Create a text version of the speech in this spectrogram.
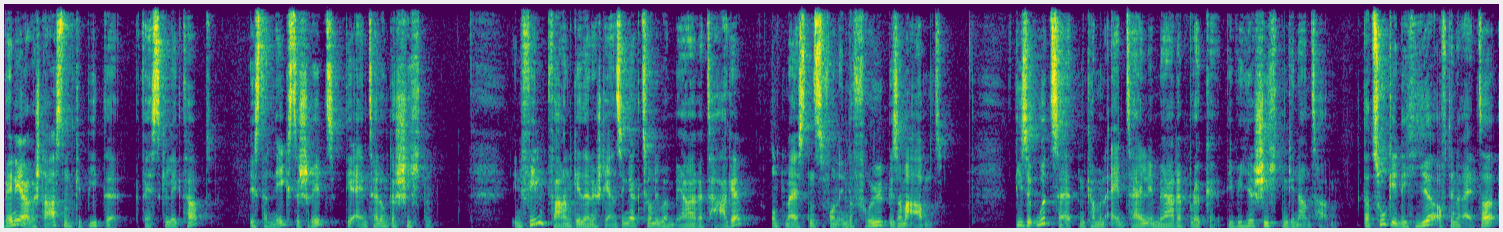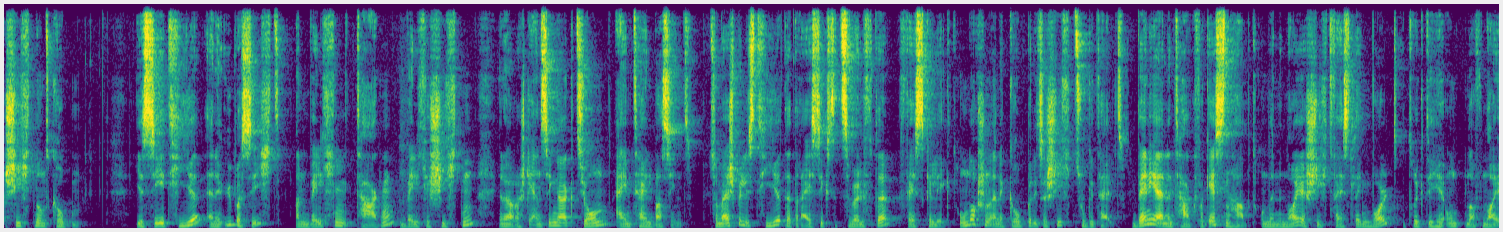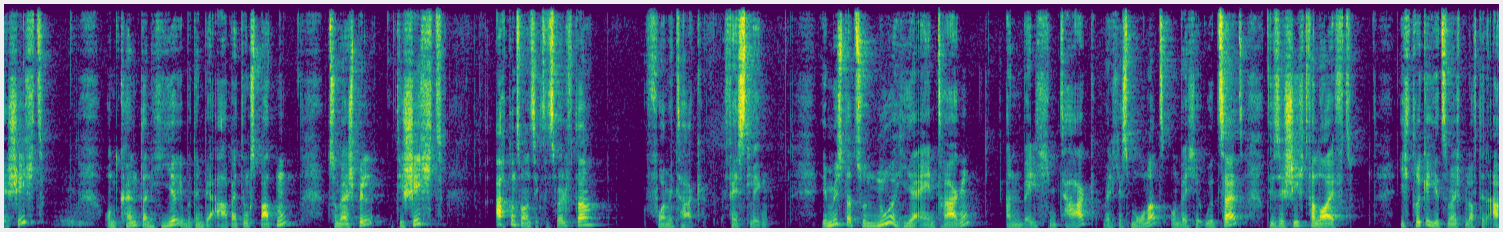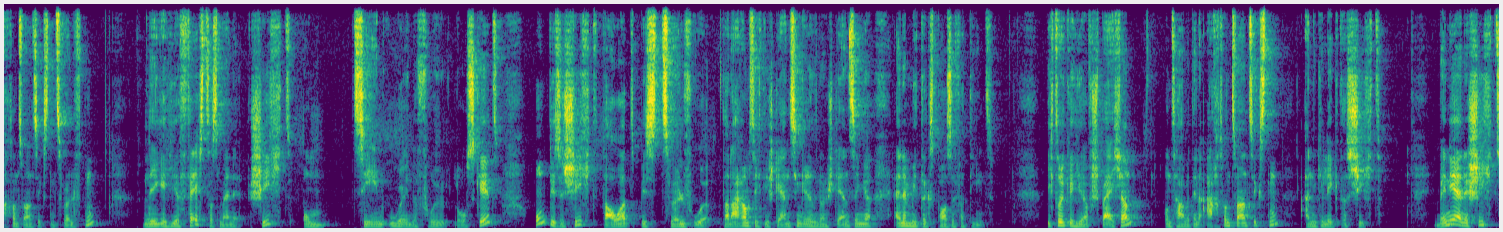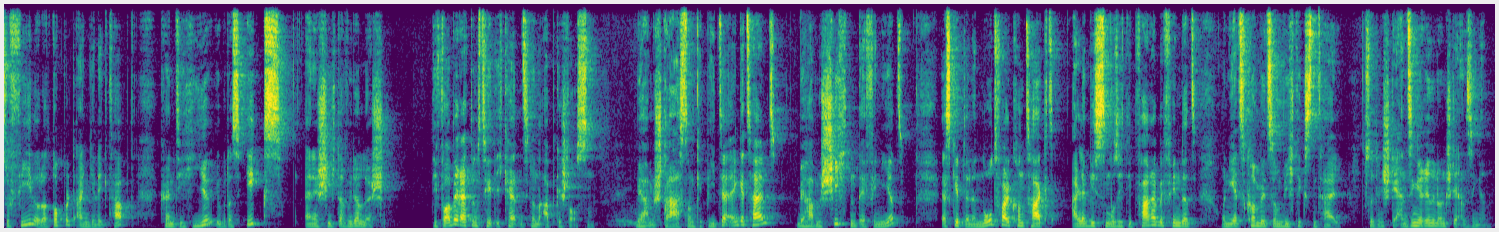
Wenn ihr eure Straßen und Gebiete festgelegt habt, ist der nächste Schritt die Einteilung der Schichten. In vielen Pfarren geht eine Sternsingeraktion über mehrere Tage und meistens von in der Früh bis am Abend. Diese Uhrzeiten kann man einteilen in mehrere Blöcke, die wir hier Schichten genannt haben. Dazu geht ihr hier auf den Reiter Schichten und Gruppen. Ihr seht hier eine Übersicht, an welchen Tagen welche Schichten in eurer Sternsingeraktion einteilbar sind. Zum Beispiel ist hier der 30.12. festgelegt und auch schon eine Gruppe dieser Schicht zugeteilt. Wenn ihr einen Tag vergessen habt und eine neue Schicht festlegen wollt, drückt ihr hier unten auf Neue Schicht und könnt dann hier über den Bearbeitungsbutton zum Beispiel die Schicht 28.12. Vormittag festlegen. Ihr müsst dazu nur hier eintragen, an welchem Tag, welches Monat und welche Uhrzeit diese Schicht verläuft. Ich drücke hier zum Beispiel auf den 28.12., lege hier fest, dass meine Schicht um 10 Uhr in der Früh losgeht und diese Schicht dauert bis 12 Uhr. Danach haben sich die Sternsingerinnen und Sternsinger eine Mittagspause verdient. Ich drücke hier auf Speichern und habe den 28. angelegt als Schicht. Wenn ihr eine Schicht zu viel oder doppelt angelegt habt, könnt ihr hier über das X eine Schicht auch wieder löschen. Die Vorbereitungstätigkeiten sind nun abgeschlossen. Wir haben Straßen und Gebiete eingeteilt, wir haben Schichten definiert, es gibt einen Notfallkontakt, alle wissen, wo sich die Pfarre befindet. Und jetzt kommen wir zum wichtigsten Teil, zu den Sternsingerinnen und Sternsingern.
